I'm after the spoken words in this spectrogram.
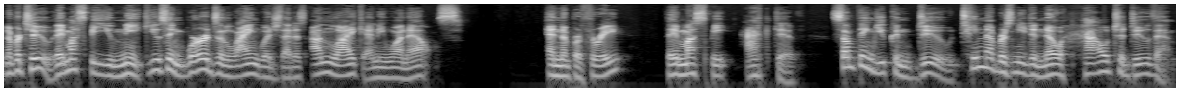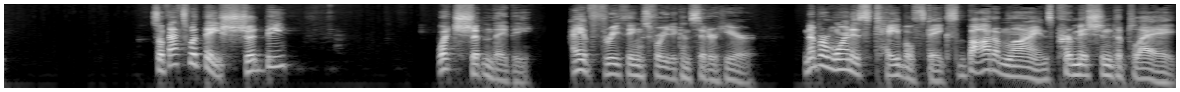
Number two, they must be unique, using words and language that is unlike anyone else. And number three, they must be active, something you can do. Team members need to know how to do them. So if that's what they should be. What shouldn't they be? I have three things for you to consider here. Number one is table stakes, bottom lines, permission to play.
